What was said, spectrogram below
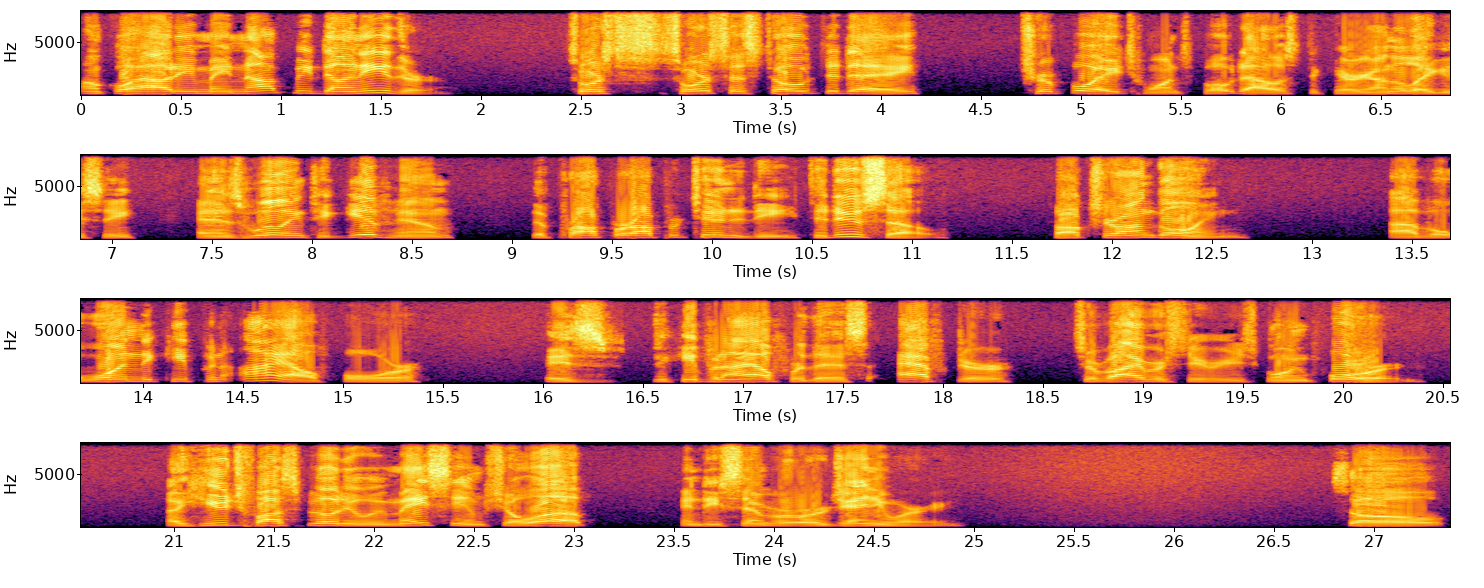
Uncle Howdy may not be done either. Source, source has told today Triple H wants Bo Dallas to carry on the legacy and is willing to give him the proper opportunity to do so. Talks are ongoing, uh, but one to keep an eye out for is to keep an eye out for this after Survivor Series going forward. A huge possibility we may see him show up in December or January. So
